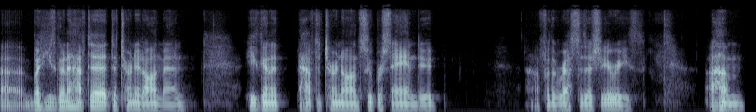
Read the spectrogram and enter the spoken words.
uh, but he's gonna have to to turn it on, man. He's gonna have to turn on Super Saiyan, dude, uh, for the rest of the series. Um,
